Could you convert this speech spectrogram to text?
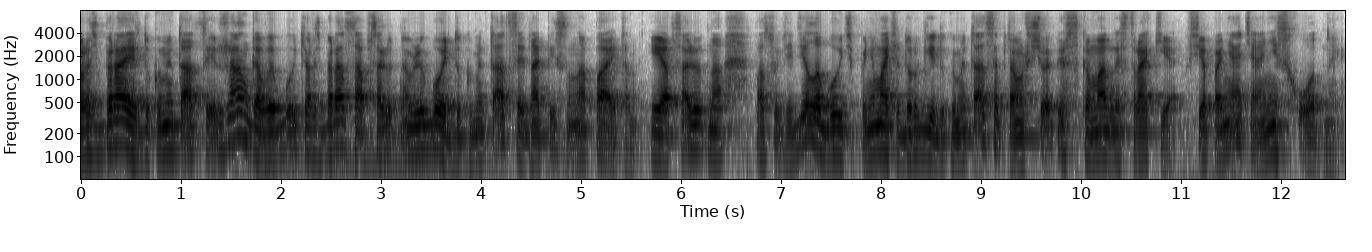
что разбираясь в документации Django, вы будете разбираться абсолютно в любой документации, написанной на Python. И абсолютно, по сути дела, будете понимать и другие документации, потому что все пишется в командной строке. Все понятия, они сходные.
